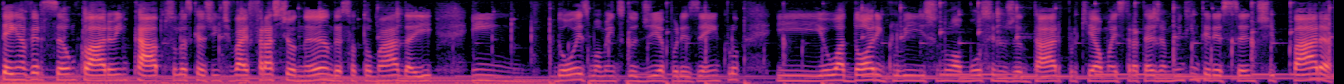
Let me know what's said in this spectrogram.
tem a versão, claro, em cápsulas que a gente vai fracionando essa tomada aí em dois momentos do dia, por exemplo, e eu adoro incluir isso no almoço e no jantar, porque é uma estratégia muito interessante para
